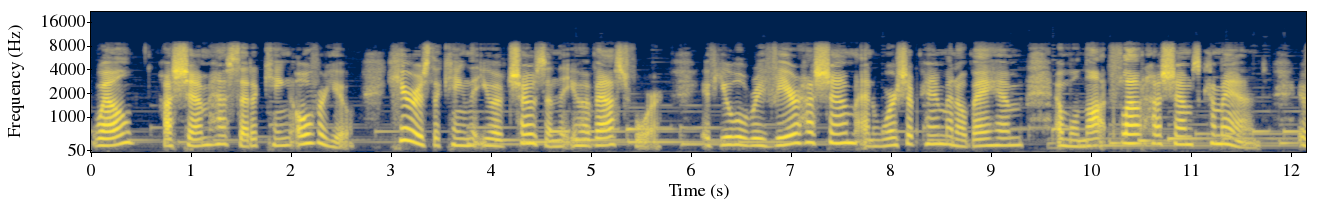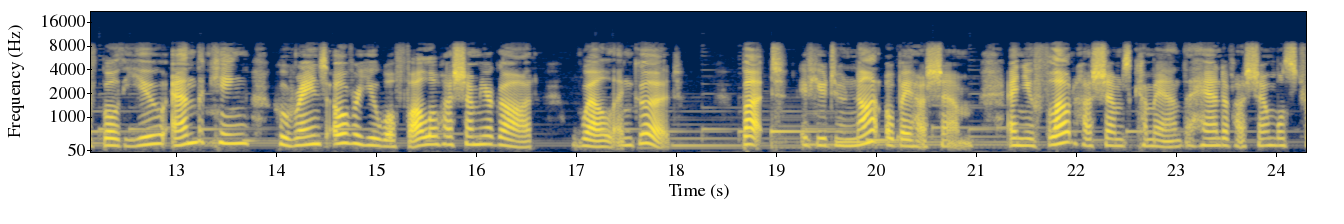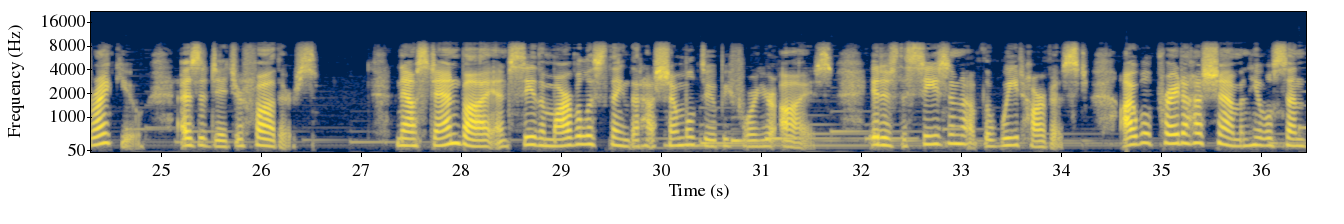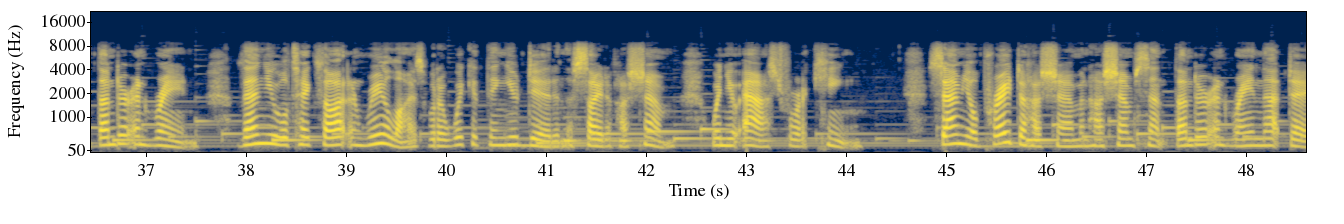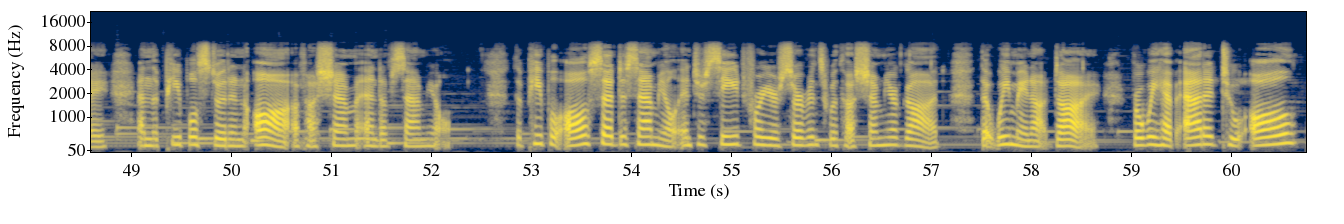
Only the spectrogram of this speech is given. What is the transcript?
Well, Hashem has set a king over you. Here is the king that you have chosen, that you have asked for. If you will revere Hashem and worship him and obey him, and will not flout Hashem's command, if both you and the king who reigns over you will follow Hashem your God, well and good. But if you do not obey Hashem, and you flout Hashem's command, the hand of Hashem will strike you, as it did your fathers. Now stand by and see the marvelous thing that Hashem will do before your eyes. It is the season of the wheat harvest. I will pray to Hashem, and he will send thunder and rain. Then you will take thought and realize what a wicked thing you did in the sight of Hashem when you asked for a king. Samuel prayed to Hashem, and Hashem sent thunder and rain that day, and the people stood in awe of Hashem and of Samuel. The people all said to Samuel, Intercede for your servants with Hashem your God, that we may not die, for we have added to all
